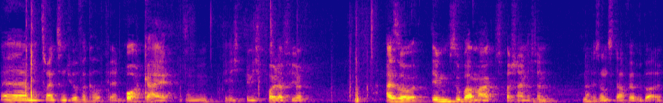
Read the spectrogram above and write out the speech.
ähm, 22 Uhr verkauft werden. Oh, geil. Mhm. Bin ich, bin ich voll dafür. Also im Supermarkt wahrscheinlich dann. Weil Sonst darf er überall.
